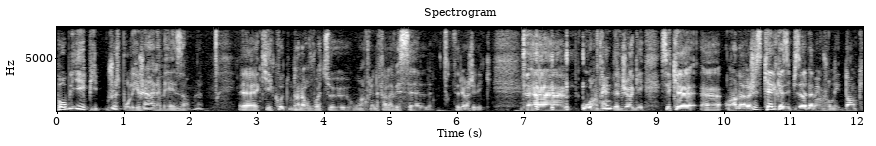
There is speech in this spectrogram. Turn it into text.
pas oublier, puis juste pour les gens à la maison, là, euh, qui écoutent ou dans leur voiture ou en train de faire la vaisselle. Salut Angélique. Euh, ou en train de jogger. C'est que euh, on enregistre quelques épisodes la même journée. Donc,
